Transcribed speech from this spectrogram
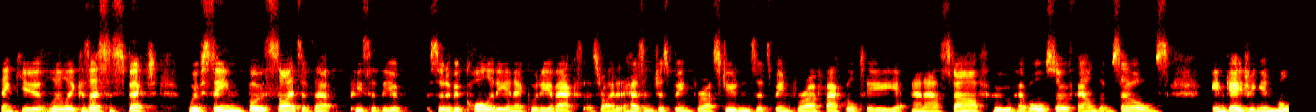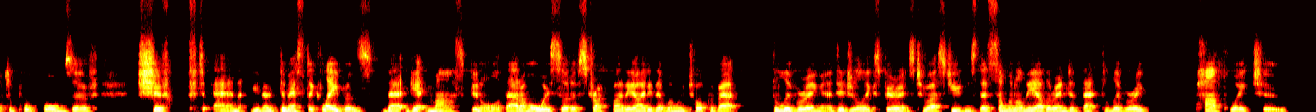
thank you, Lily, because I suspect we've seen both sides of that piece of the sort of equality and equity of access, right? It hasn't just been for our students, it's been for our faculty and our staff who have also found themselves engaging in multiple forms of shift and you know domestic labors that get masked in all of that i'm always sort of struck by the idea that when we talk about delivering a digital experience to our students there's someone on the other end of that delivery pathway too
